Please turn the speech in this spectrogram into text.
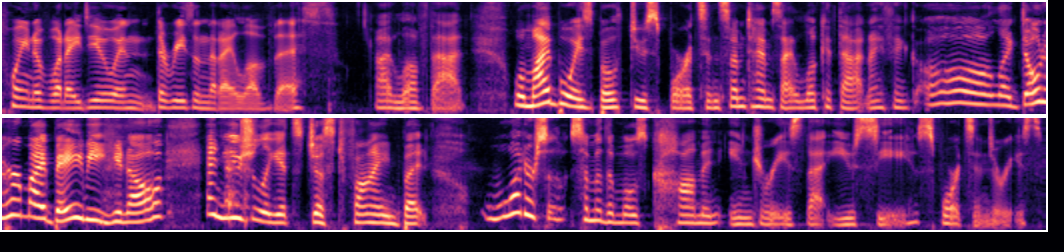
point of what i do and the reason that i love this I love that. Well, my boys both do sports, and sometimes I look at that and I think, oh, like, don't hurt my baby, you know? And usually it's just fine. But what are some of the most common injuries that you see, sports injuries?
